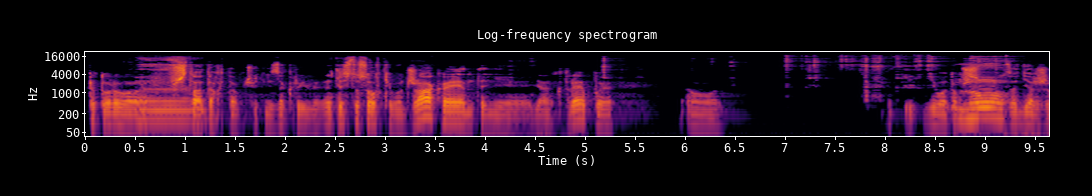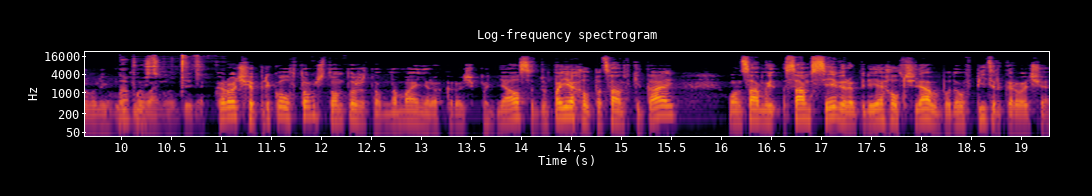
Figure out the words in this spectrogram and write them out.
Которого в э. Штатах там чуть не закрыли. Это из тусовки вот Джака, Энтони, Янг Трэпы. Вот. Его там ну, задерживали в отмывании денег. Короче, прикол в том, что он тоже там на майнерах, короче, поднялся. Поехал пацан в Китай, он сам, сам с севера переехал в Челябу, потом в Питер, короче.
